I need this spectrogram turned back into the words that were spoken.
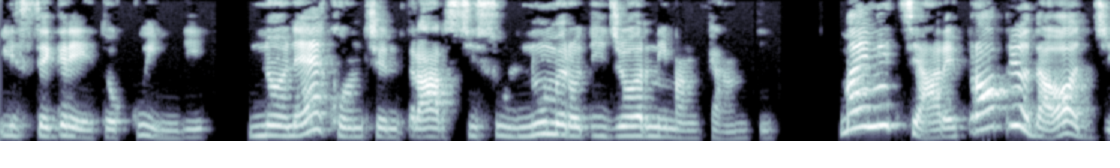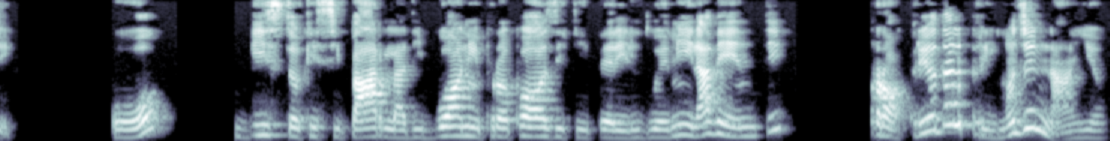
Il segreto, quindi, non è concentrarsi sul numero di giorni mancanti, ma iniziare proprio da oggi. O, visto che si parla di buoni propositi per il 2020, proprio dal primo gennaio.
